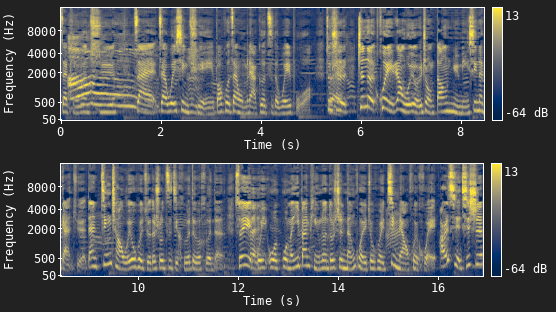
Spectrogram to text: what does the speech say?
在评论区，在在微信群，包括在我们俩各自的微博，就是真的会让我有一种当女明星的感觉。但经常我又会觉得说自己何德何能，所以我我我们一般评论都是能回就会尽量会回，而且其实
